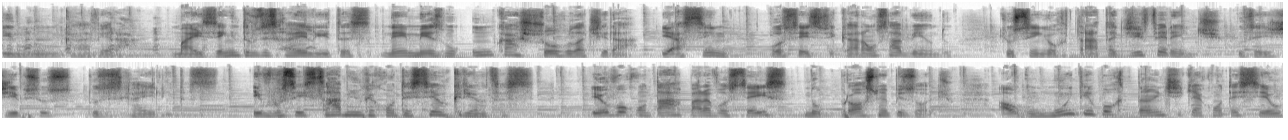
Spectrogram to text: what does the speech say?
e nunca haverá. Mas entre os israelitas, nem mesmo um cachorro latirá. E assim vocês ficarão sabendo que o Senhor trata diferente os egípcios dos israelitas. E vocês sabem o que aconteceu, crianças? Eu vou contar para vocês no próximo episódio algo muito importante que aconteceu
